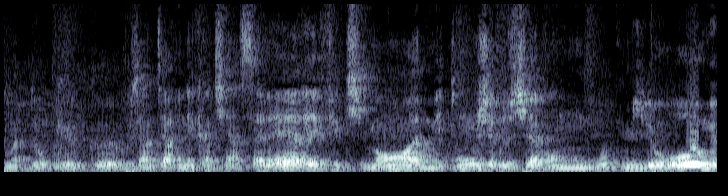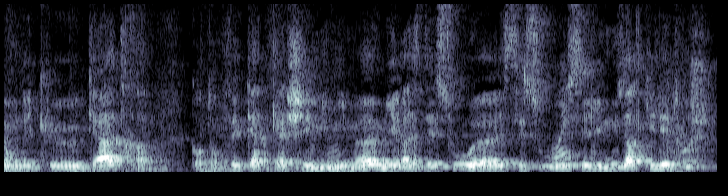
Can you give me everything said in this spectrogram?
Voilà. Donc euh, que vous intervenez quand il y a un salaire, et effectivement, admettons, j'ai réussi à vendre mon groupe 1000 euros, mais on n'est que 4. Quand on fait 4 cachets minimum, il reste des sous, euh, et ces sous, Oui. c'est Limousard qui les touche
